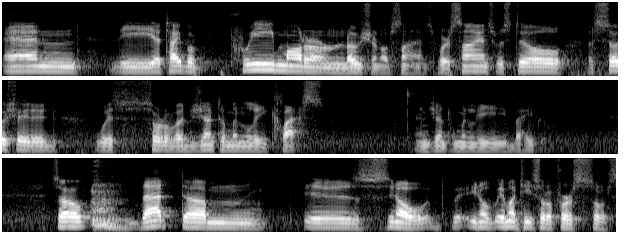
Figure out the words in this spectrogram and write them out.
and the uh, type of pre-modern notion of science, where science was still associated with sort of a gentlemanly class and gentlemanly behavior. So that um, is, you know, you know, MIT's sort of first sort of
